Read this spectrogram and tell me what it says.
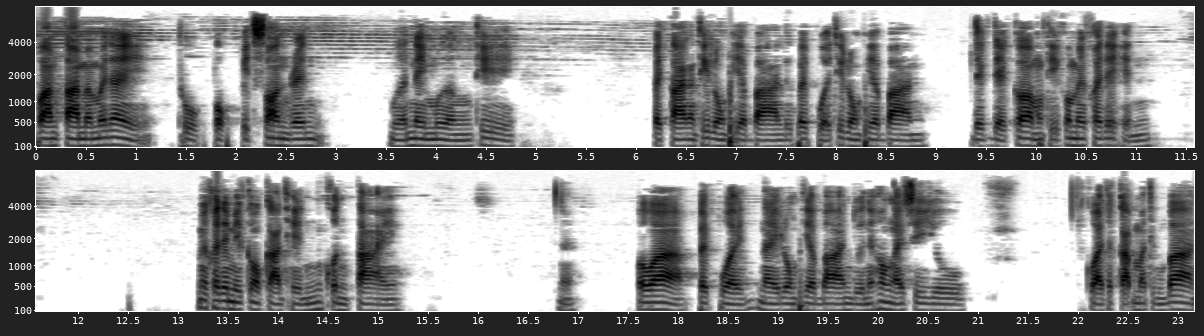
ความตายมันไม่ได้ถูกปกปิดซ่อนเร้น เหมือนในเมืองที่ไปตายกันที่โรงพยาบาล หรือไปป่วยที่โรงพยาบาล เด็กๆก็บางทีก็ไม่ค่อยได้เห็น ไม่ค่อยได้มีโอกาสเห็นคนตายนะ เพราะว่าไปป่วยในโรงพยาบาลอยู่ในห้องไอซียูกว่าจะกลับมาถึงบ้าน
